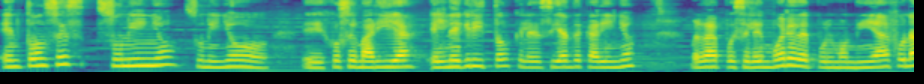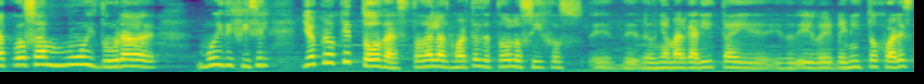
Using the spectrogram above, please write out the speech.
Entonces su niño, su niño eh, José María, el negrito, que le decían de cariño, ¿verdad? Pues se le muere de pulmonía. Fue una cosa muy dura, muy difícil. Yo creo que todas, todas las muertes de todos los hijos eh, de, doña Margarita y de, Benito Juárez,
